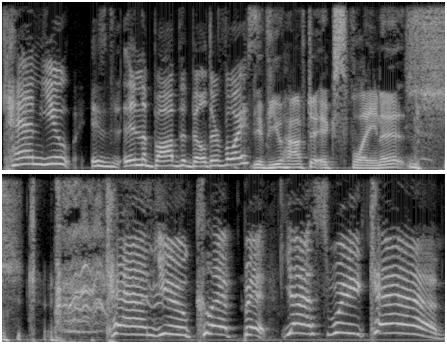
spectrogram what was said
can you is in the Bob the Builder voice? if you have to explain it. Can you clip it? Yes, we can.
